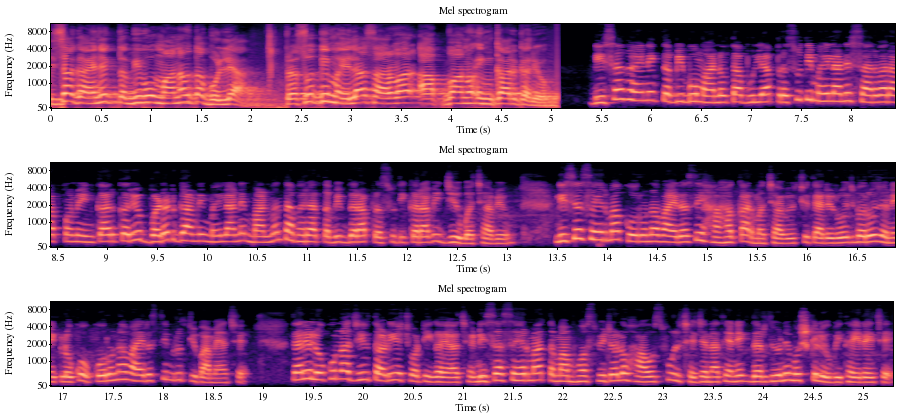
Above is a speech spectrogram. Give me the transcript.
ડીસા ગાયનેક તબીબો માનવતા ભૂલ્યા. પ્રસૂતિ મહિલા સારવાર આપવાનો ઇનકાર કર્યો. ડીસા ગાયનેક તબીબો માનવતા ભૂલ્યા. પ્રસૂતિ મહિલાને સારવાર આપવાનો ઇનકાર કર્યો. બડદ ગામની મહિલાને માનવતા ભર્યા તબીબ દ્વારા પ્રસૂતિ કરાવી જીવ બચાવ્યો. ડીસા શહેરમાં કોરોના વાયરસે હાહાકાર મચાવ્યો છે. ત્યારે રોજબરોજ અનેક લોકો કોરોના વાયરસથી મૃત્યુ પામ્યા છે. ત્યારે લોકોના જીવ તળિયે ચોંટી ગયા છે. ડીસા શહેરમાં તમામ હોસ્પિટલો હાઉસફુલ છે, જેનાથી અનેક દર્દીઓને મુશ્કેલી ઊભી થઈ રહી છે.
